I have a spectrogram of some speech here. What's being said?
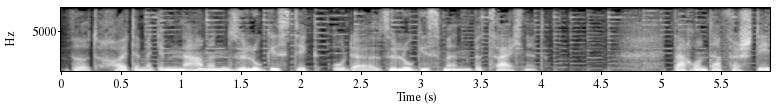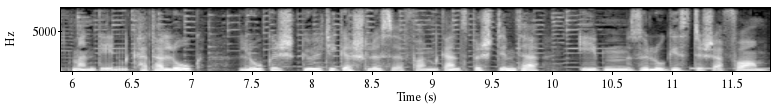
wird heute mit dem Namen Syllogistik oder Syllogismen bezeichnet. Darunter versteht man den Katalog logisch gültiger Schlüsse von ganz bestimmter, eben syllogistischer Form.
